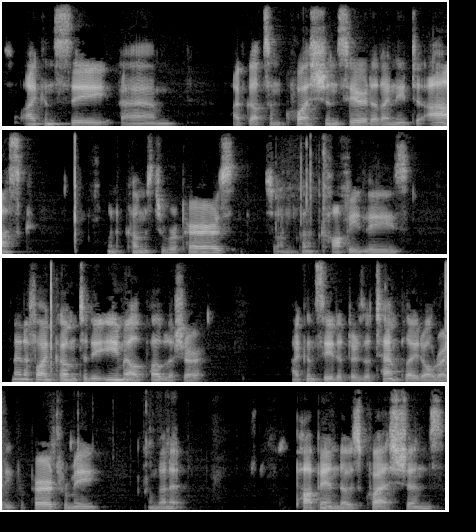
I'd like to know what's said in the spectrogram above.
So I can see um, I've got some questions here that I need to ask when it comes to repairs. So I'm going to copy these. And then if I come to the email publisher, I can see that there's a template already prepared for me. I'm going to pop in those questions,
